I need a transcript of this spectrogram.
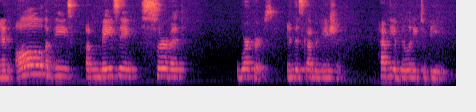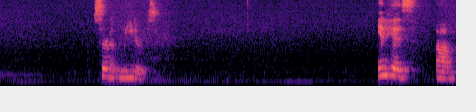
And all of these amazing servant workers in this congregation have the ability to be servant leaders. In his um,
